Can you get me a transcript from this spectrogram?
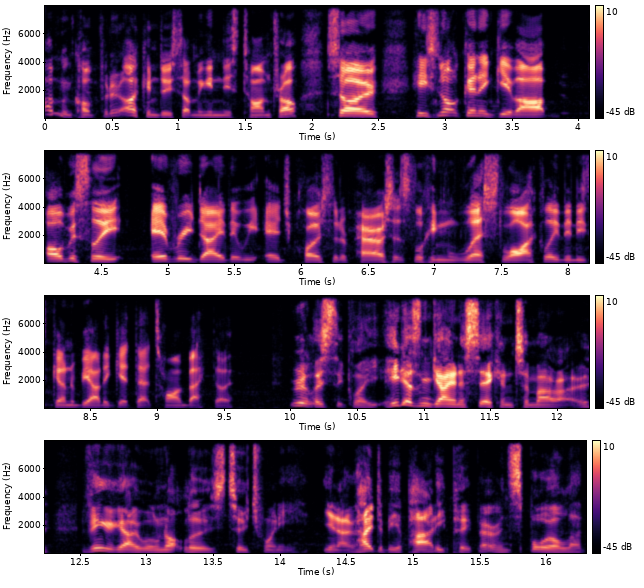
I'm confident. I can do something in this time trial. So he's not going to give up. Obviously, every day that we edge closer to Paris, it's looking less likely that he's going to be able to get that time back, though realistically, he doesn't gain a second tomorrow. Vingegaard will not lose 220. You know, hate to be a party pooper and spoil the,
